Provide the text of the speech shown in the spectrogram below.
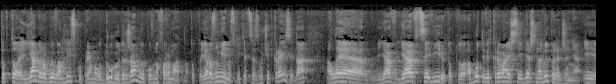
Тобто я би робив англійську прямо другою державною повноформатно. Тобто я розумію, наскільки це звучить крейзі, да? але я, в- я в це вірю. Тобто, або ти відкриваєшся, йдеш на випередження і,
